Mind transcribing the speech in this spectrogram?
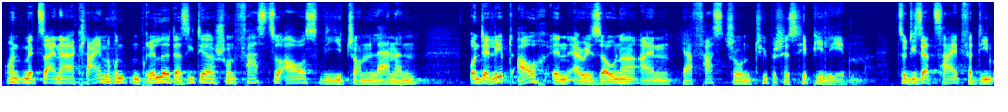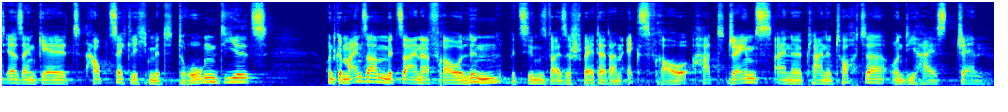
und mit seiner kleinen runden Brille, da sieht er schon fast so aus wie John Lennon. Und er lebt auch in Arizona ein ja fast schon typisches Hippie-Leben. Zu dieser Zeit verdient er sein Geld hauptsächlich mit Drogendeals, und gemeinsam mit seiner Frau Lynn, beziehungsweise später dann Ex-Frau, hat James eine kleine Tochter und die heißt Jen.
